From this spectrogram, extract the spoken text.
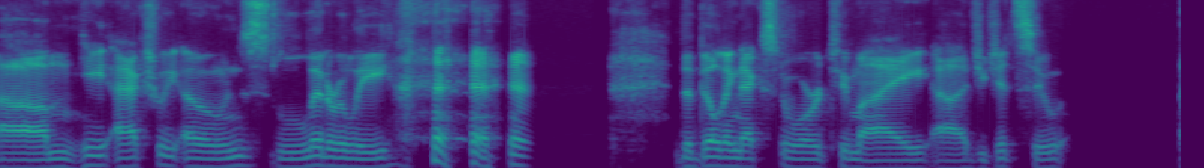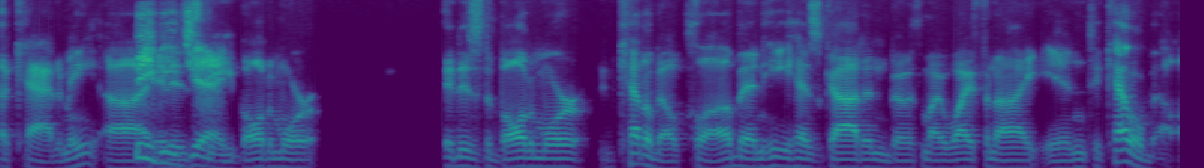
Um, he actually owns literally the building next door to my uh, jujitsu academy. Uh, it is the Baltimore it is the Baltimore Kettlebell Club, and he has gotten both my wife and I into kettlebell.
